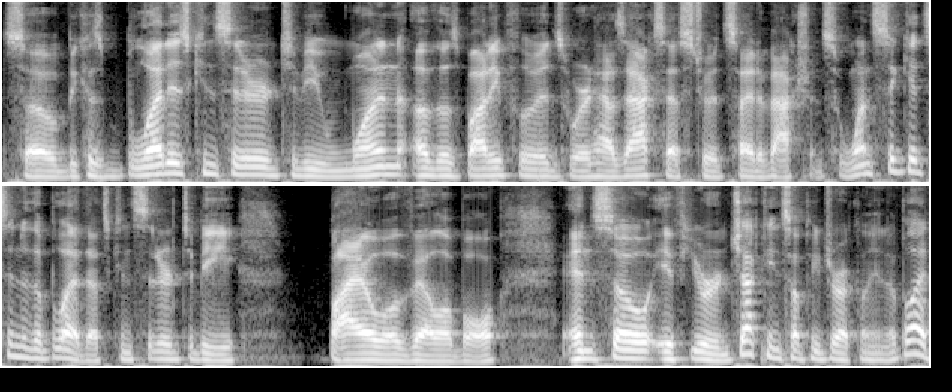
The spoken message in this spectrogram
So, because blood is considered to be one of those body fluids where it has access to its site of action. So, once it gets into the blood, that's considered to be bioavailable. And so, if you're injecting something directly into the blood,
